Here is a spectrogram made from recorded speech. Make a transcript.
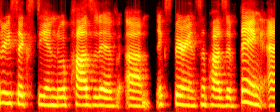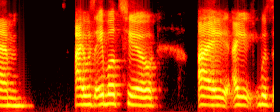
360 into a positive um, experience and a positive thing. And I was able to, I I was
